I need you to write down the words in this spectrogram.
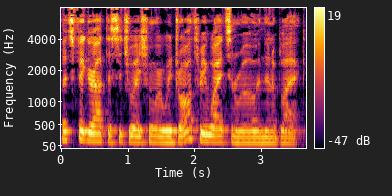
Let's figure out the situation where we draw three whites in a row and then a black.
